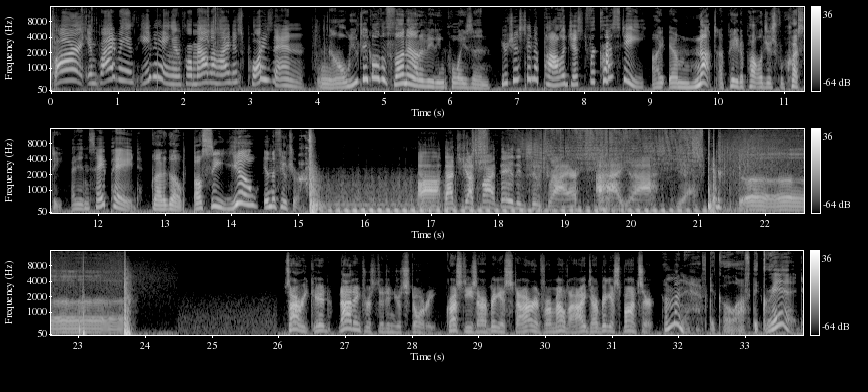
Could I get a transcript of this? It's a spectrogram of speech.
Bart, imbibing is eating and formaldehyde is poison. No, you take all the fun out of eating poison. You're just an apologist for Krusty. I am not a paid apologist for Krusty. I didn't say paid. Gotta go. I'll see you in the future. Uh, that's just my bathing suit dryer. I, uh, yeah. Uh... Sorry, kid. Not interested in your story. Krusty's our biggest star, and formaldehyde's our biggest sponsor. I'm gonna have to go off the grid.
